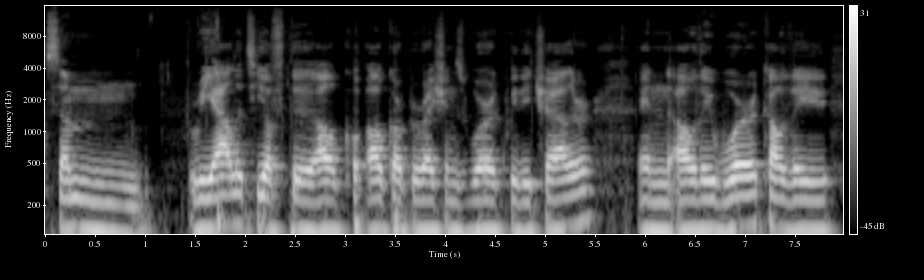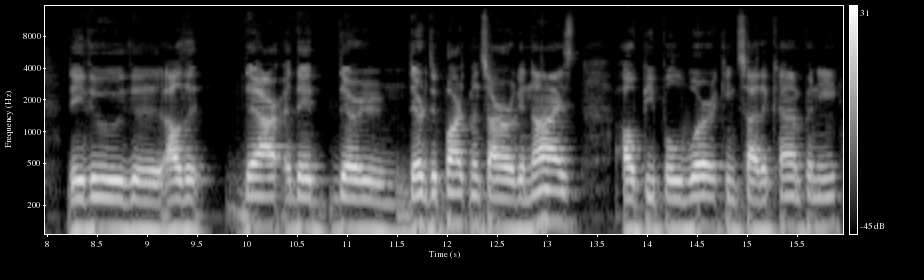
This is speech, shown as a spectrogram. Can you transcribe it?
some reality of the how, how corporations work with each other and how they work how they they do the how the they are they their their departments are organized how people work inside the company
